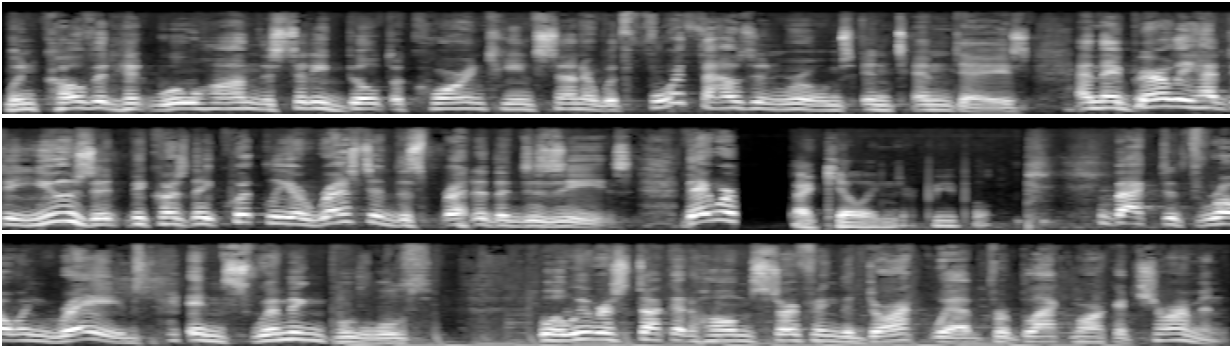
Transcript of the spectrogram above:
When COVID hit Wuhan, the city built a quarantine center with 4,000 rooms in 10 days, and they barely had to use it because they quickly arrested the spread of the disease. They were by killing their people. Back to throwing raves in swimming pools. Well, we were stuck at home surfing the dark web for black market Charmin.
